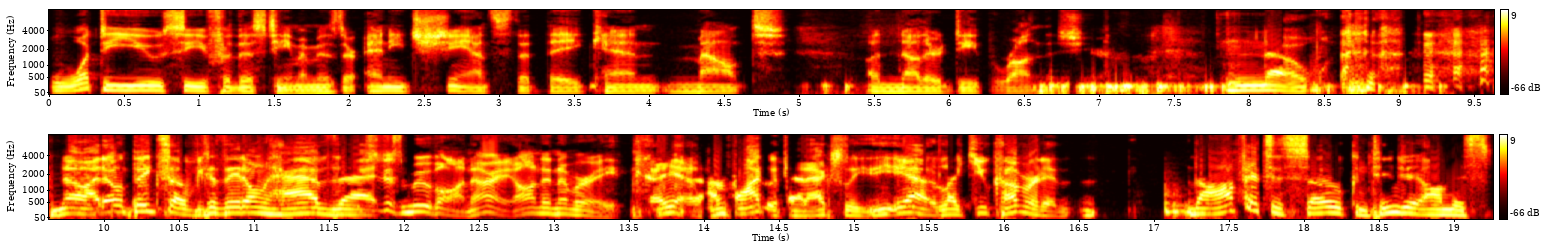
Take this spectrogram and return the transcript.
what do you see for this team? I mean, is there any chance that they can mount another deep run this year? No, no, I don't think so because they don't have that. just move on. All right, on to number eight. yeah, I'm fine with that. Actually, yeah, like you covered it. The offense is so contingent on this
